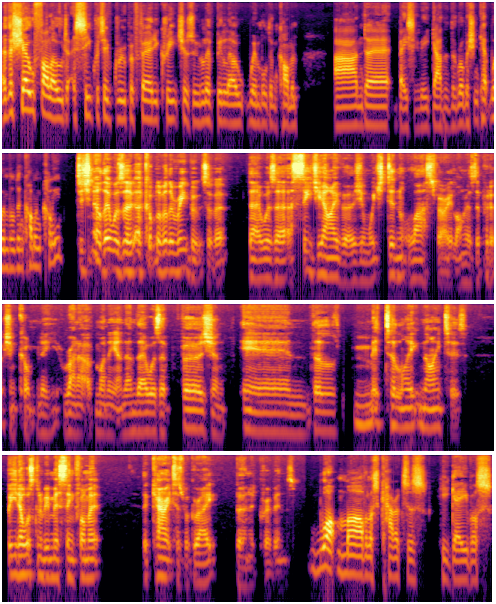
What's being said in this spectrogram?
Uh, the show followed a secretive group of furry creatures who live below Wimbledon Common and uh, basically gathered the rubbish and kept Wimbledon Common clean. Did you know there was a, a couple of other reboots of it? There was a, a CGI version which didn't last very long as the production company ran out of money, and then there was a version in the mid to late nineties. But you know what's going to be missing from it? The characters were great. Bernard Cribbins. What marvelous characters he gave us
